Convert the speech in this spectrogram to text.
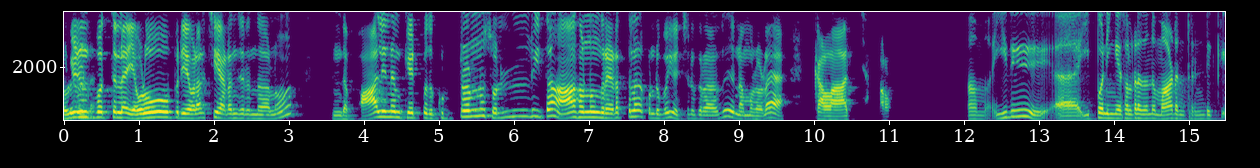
தொழில்நுட்பத்துல எவ்வளோ பெரிய வளர்ச்சி அடைஞ்சிருந்தாலும், இந்த பாலினம் கேட்பது குற்றம்னு சொல்லி தான் ஆகணுங்கிற இடத்துல கொண்டு போய் வச்சிருக்கிறது நம்மளோட கலாச்சாரம். ஆமா. இது இப்போ நீங்க சொல்றது வந்து மாடர்ன் ட்ரெண்டுக்கு.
